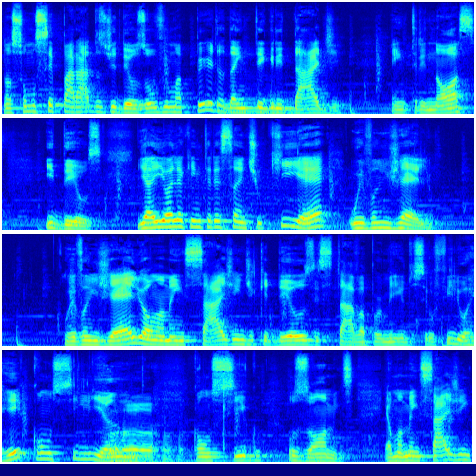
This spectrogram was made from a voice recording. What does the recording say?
nós somos separados de Deus, houve uma perda da integridade entre nós e Deus. E aí, olha que interessante, o que é o Evangelho? O Evangelho é uma mensagem de que Deus estava, por meio do seu Filho, reconciliando oh. consigo os homens. É uma mensagem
